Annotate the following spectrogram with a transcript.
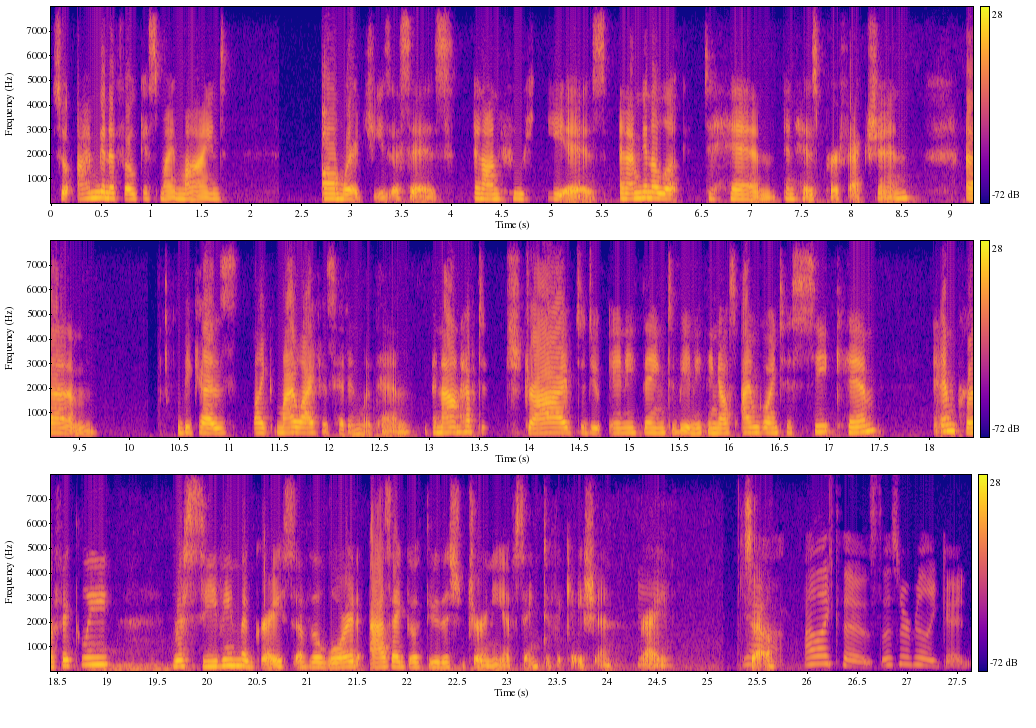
So I'm going to focus my mind on where Jesus is and on who he is. And I'm going to look to him and his perfection. Um, because like my life is hidden with him and I don't have to strive to do anything to be anything else. I'm going to seek him imperfectly, receiving the grace of the Lord as I go through this journey of sanctification, right? Yeah, so I like those. Those are really good.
